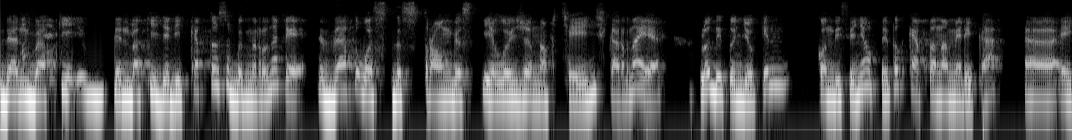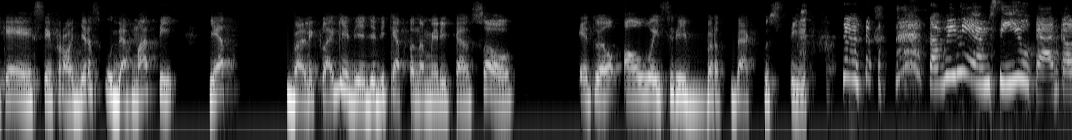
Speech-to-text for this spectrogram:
Dan Bucky dan Bucky jadi Cap tuh sebenarnya kayak that was the strongest illusion of change karena ya lo ditunjukin kondisinya waktu itu Captain America eh, aka Steve Rogers udah mati, yet balik lagi dia jadi Captain America. So it will always revert back to Steve. Tapi ini MCU kan? Kalau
